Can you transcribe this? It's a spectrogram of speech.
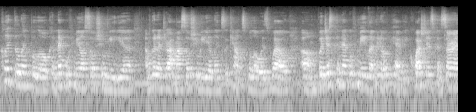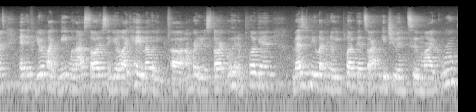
click the link below, connect with me on social media. I'm going to drop my social media links accounts below as well. Um, but just connect with me. Let me know if you have any questions, concerns. And if you're like me when I saw this and you're like, hey, Melanie, uh, I'm ready to start, go ahead and plug in. Message me, let me know you plugged in so I can get you into my group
